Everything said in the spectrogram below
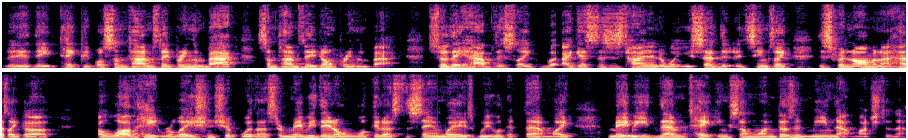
They, they take people. Sometimes they bring them back. Sometimes they don't bring them back. So they have this like i guess this is tying into what you said that it seems like this phenomena has like a a love hate relationship with us, or maybe they don't look at us the same way as we look at them. Like maybe them taking someone doesn't mean that much to them.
